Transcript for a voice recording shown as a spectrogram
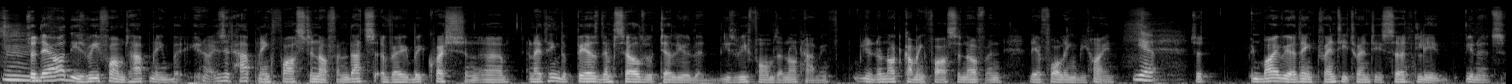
Mm. So there are these reforms happening, but you know, is it happening fast enough? And that's a very big question. Uh, and I think the payers themselves would tell you that these reforms are not having, you know, not coming fast enough, and they're falling behind. Yeah. So in my view, I think 2020 is certainly, you know, it's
